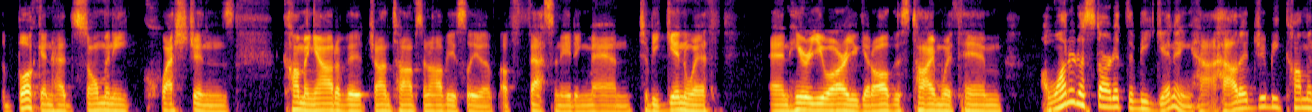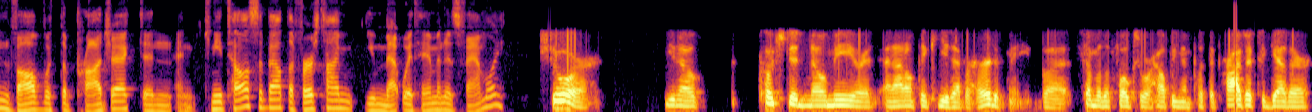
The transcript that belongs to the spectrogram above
the book and had so many questions coming out of it. John Thompson, obviously a, a fascinating man to begin with, and here you are. You get all this time with him. I wanted to start at the beginning. How, how did you become involved with the project? And, and can you tell us about the first time you met with him and his family? Sure. You know, Coach didn't know me, or, and I don't think he had ever heard of me, but some of the folks who were helping him put the project together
